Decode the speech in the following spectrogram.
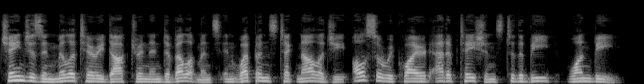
changes in military doctrine and developments in weapons technology also required adaptations to the B-1B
